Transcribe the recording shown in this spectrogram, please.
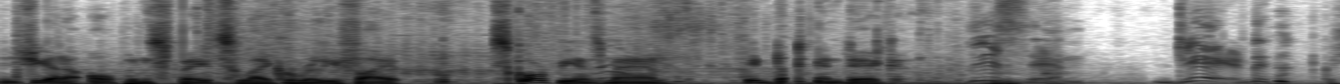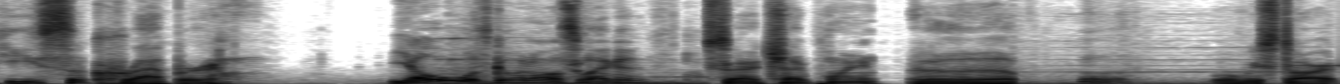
You gotta open space to like really fight. Scorpions, man. They duck and dig. This then, dead? Piece of crapper. Yo, what's going on, swagger? Sorry, checkpoint. Uh, we'll restart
